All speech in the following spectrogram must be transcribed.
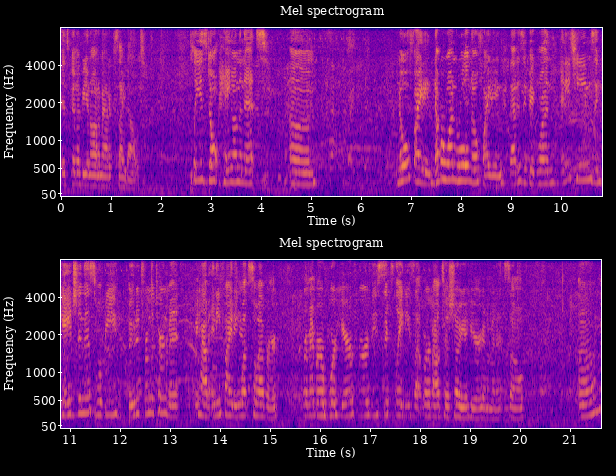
it's going to be an automatic side out. Please don't hang on the nets. Um, no fighting. Number one rule, no fighting. That is a big one. Any teams engaged in this will be booted from the tournament if we have any fighting whatsoever. Remember, we're here for these six ladies that we're about to show you here in a minute. So, um,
